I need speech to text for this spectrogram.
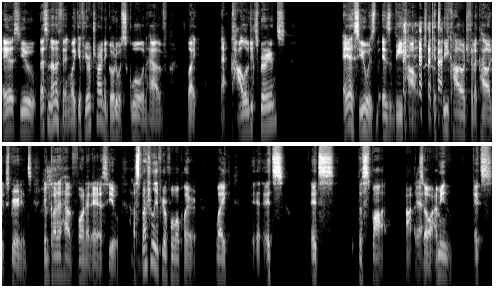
ASU, that's another thing. Like, if you're trying to go to a school and have like that college experience, ASU is is the college. like, it's the college for the college experience. You're gonna have fun at ASU, mm-hmm. especially if you're a football player. Like, it's it's the spot. Uh, Yeah. So, I mean, it's.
